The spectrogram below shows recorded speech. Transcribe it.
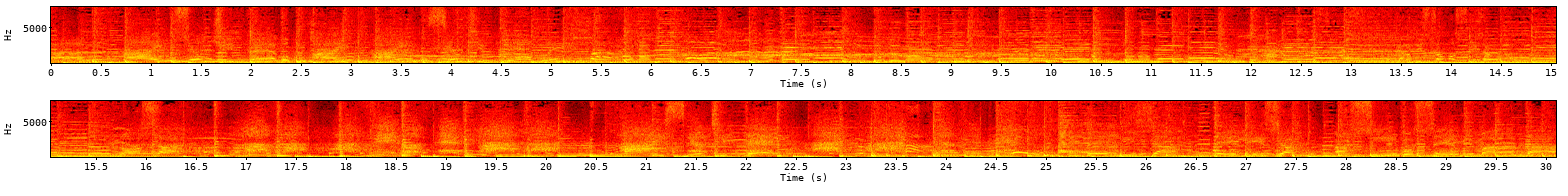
ai, ai, se eu te pego, hein? Eu quero ouvir só vocês agora. Nossa, ai, se eu te pego. Delícia, delícia, assim você me mata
